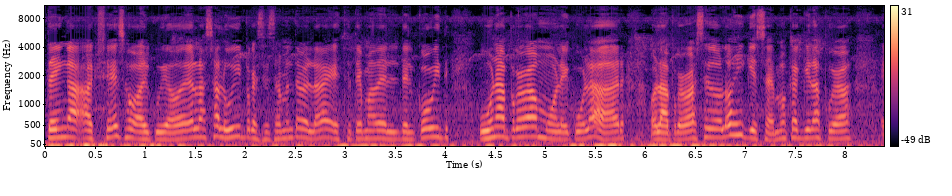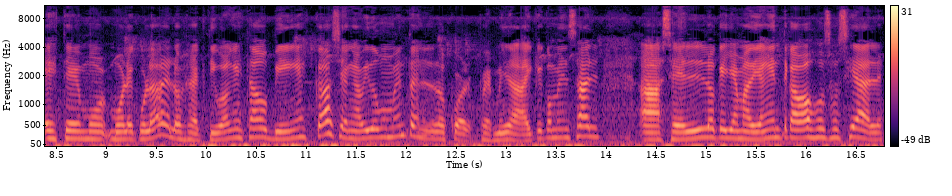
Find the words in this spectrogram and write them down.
tenga acceso al cuidado de la salud y precisamente, ¿verdad? Este tema del, del COVID, una prueba molecular o la prueba sedológica y sabemos que aquí las pruebas este, mo- moleculares, los reactivos han estado bien escasos y han habido momentos en los cuales, pues mira, hay que comenzar a hacer lo que llamarían en trabajo social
